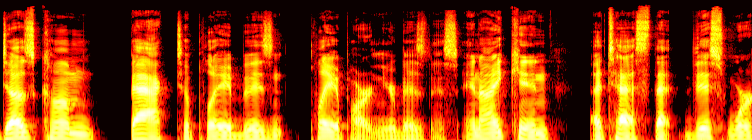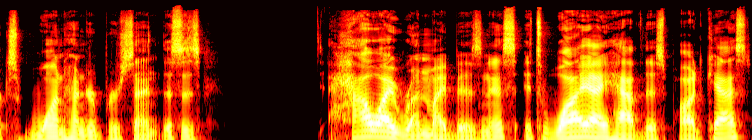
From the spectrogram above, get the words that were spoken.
does come back to play a business play a part in your business. And I can attest that this works 100%. This is how I run my business. It's why I have this podcast.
